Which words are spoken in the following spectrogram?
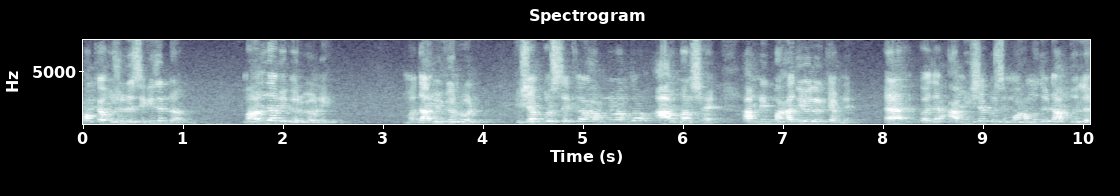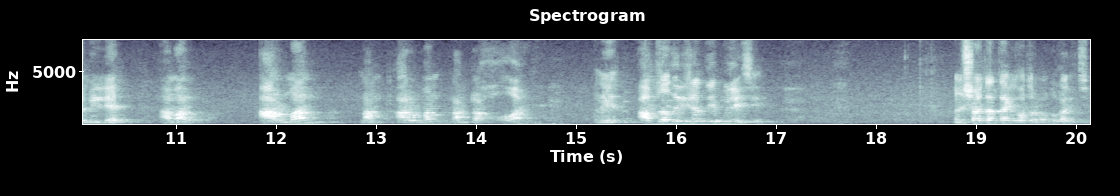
মক্কা বসে রয়েছে, কি জন্য? মাহাদি দাবি দাবি হিসাব করছে আপনার নাম তো আরমান সাহেব। আপনি মাহাদি হলেন কেমনে? হ্যাঁ? আমি হিসাব করছি মোহাম্মদ আবদুল্লাহ মিললে আমার আবজাদের হিসাব দিয়ে মিলেছে। মানে শয়তান তাকে কত রকম ধোকা দিচ্ছে।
